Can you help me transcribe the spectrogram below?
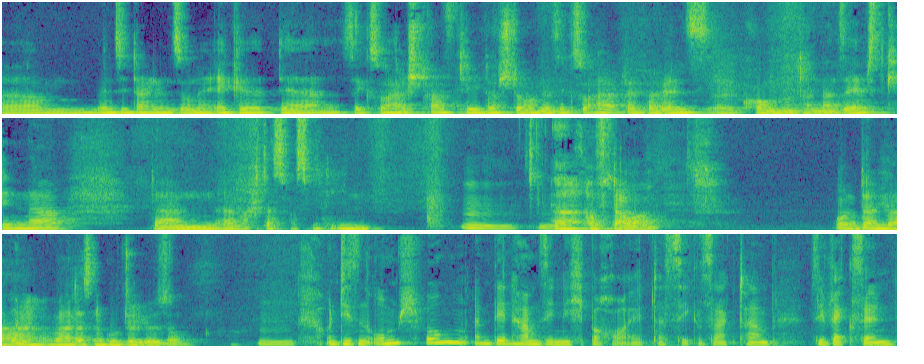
ähm, wenn sie dann in so eine Ecke der Sexualstraftäterstörung, der Sexualpräferenz äh, kommen und dann, dann selbst Kinder, dann äh, macht das was mit ihnen mhm, äh, auf Dauer. Und dann war, und, war das eine gute Lösung. Mhm. Und diesen Umschwung, ähm, den haben Sie nicht bereut, dass Sie gesagt haben, Sie wechseln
